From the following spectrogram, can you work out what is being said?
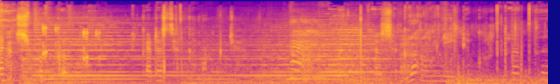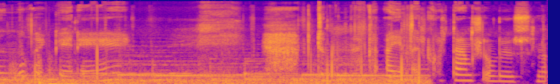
Aç bakalım. Şaka şaka.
